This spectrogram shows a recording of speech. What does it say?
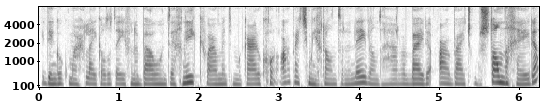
ik denk ook maar gelijk altijd even naar bouw en techniek. Waar we met elkaar ook gewoon arbeidsmigranten naar Nederland halen. Waarbij de arbeidsomstandigheden,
